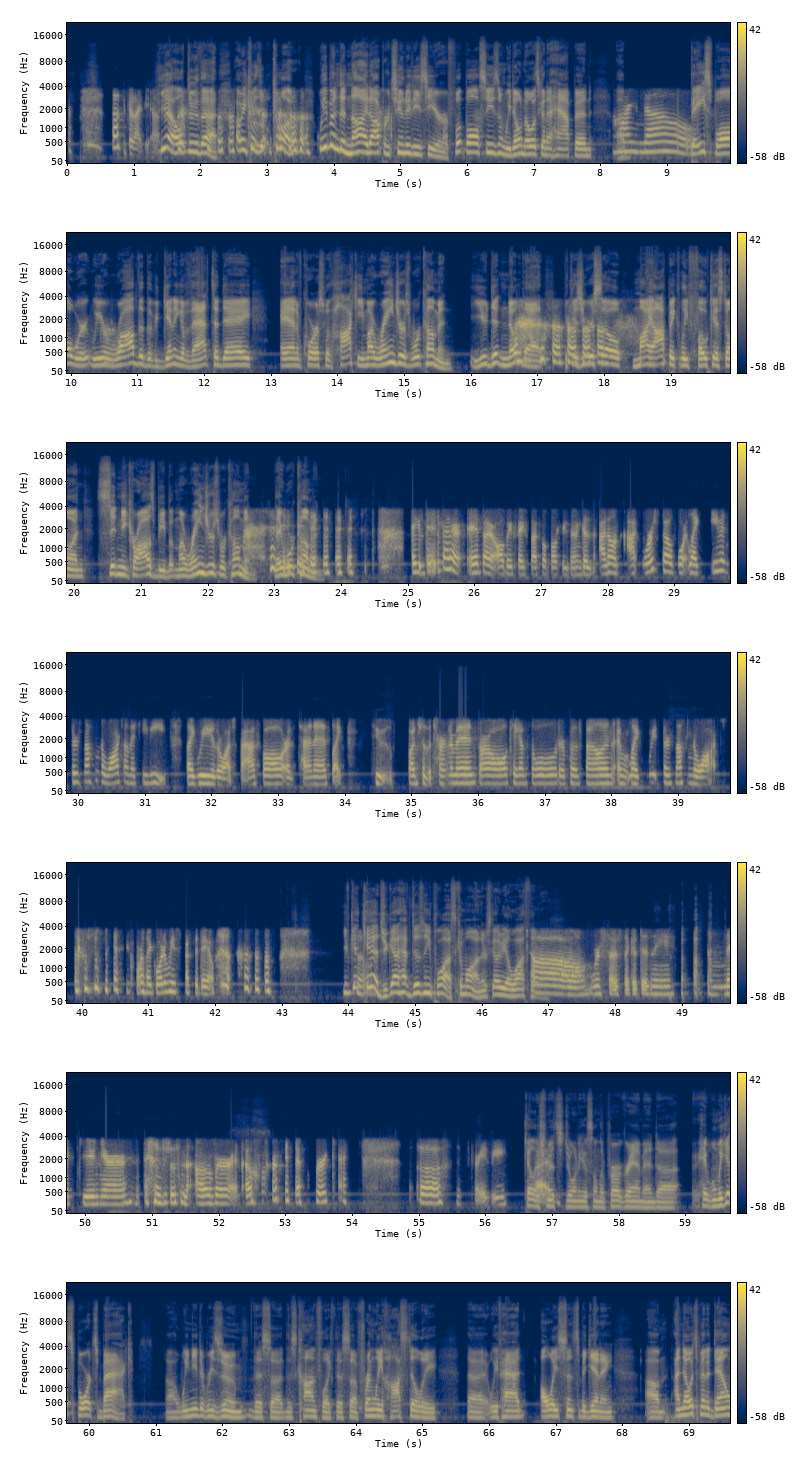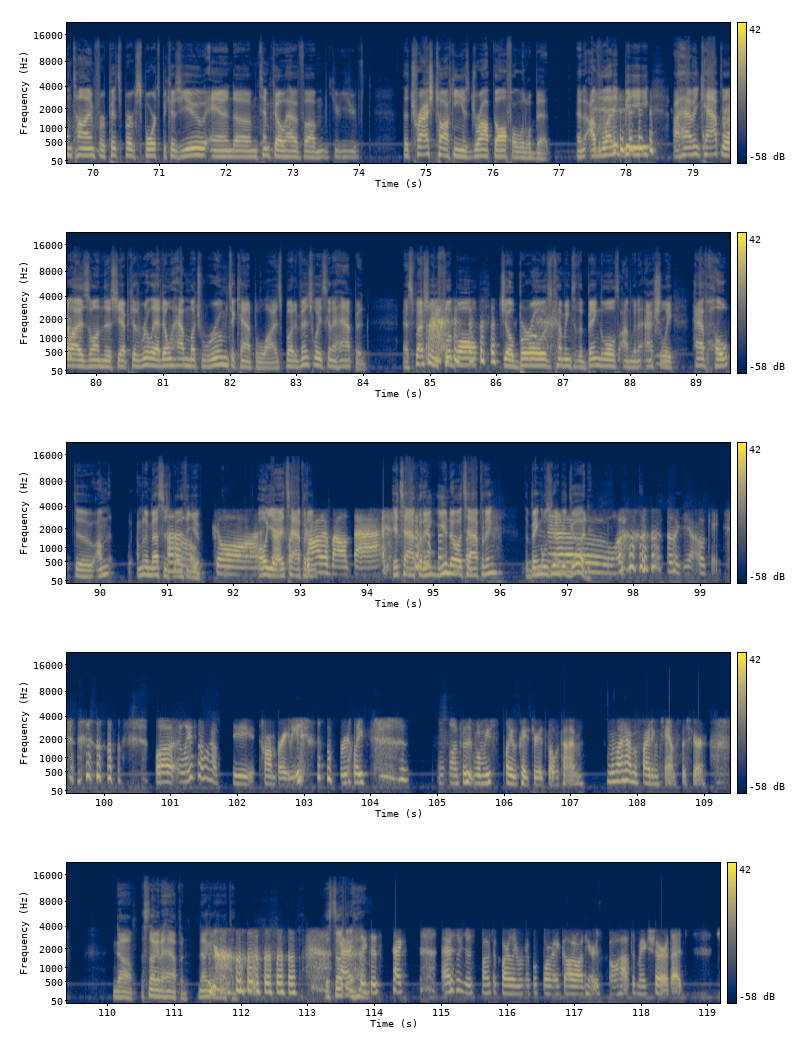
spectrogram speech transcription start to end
That's a good idea. Yeah, I'll do that. I mean, come on. We've been denied opportunities here. Football season, we don't know what's going to happen. I know. Baseball, we're, we were robbed at the beginning of that today and of course, with hockey, my Rangers were coming. You didn't know that because you were so myopically focused on Sidney Crosby, but my Rangers were coming. They were coming. it better it better all be fixed by football season because I don't. I, we're so bored. Like even there's nothing to watch on the TV. Like we either watch basketball or the tennis. Like two bunch of the tournaments are all canceled or postponed, and like we there's nothing to watch. we're like, what do we expect to do? You've got so. kids. You got to have Disney Plus. Come on, there's got to be a lot there. Oh, we're so sick of Disney and Nick Jr. and it's just an over and over and over again. Oh, it's crazy. Kellie but. Schmitt's joining us on the program, and uh, hey, when we get sports back, uh, we need to resume this uh, this conflict, this uh, friendly hostility that we've had always since the beginning. Um, I know it's been a down time for Pittsburgh sports because you and um, Timko have um, you, you've the trash talking has dropped off a little bit. And I've let it be. I haven't capitalized on this yet because really I don't have much room to capitalize, but eventually it's going to happen. Especially in football, Joe Burrow is coming to the Bengals. I'm going to actually have hope to I'm I'm going to message both oh, of you. Oh god. Oh yeah, I it's happening. Forgot about that. It's happening. You know it's happening. The Bengals are going to be good. oh, yeah, okay. well, at least I don't have to see Tom Brady. really, when we play the Patriots all the time, we might have a fighting chance this year. No, that's not going to happen. Not going to happen. That's not going to actually happen. just text, I actually just talked to Carly right before I got on here, so I'll have to make sure that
